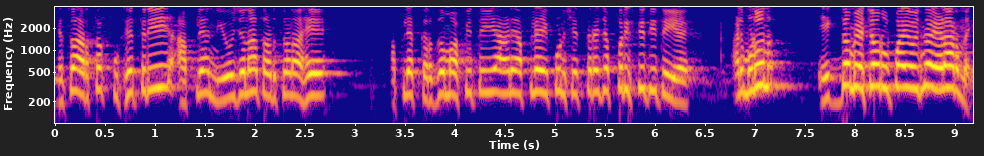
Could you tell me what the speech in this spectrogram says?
याचा अर्थ कुठेतरी आपल्या नियोजनात अडचण आहे आपल्या कर्जमाफीतही आहे आणि आपल्या एकूण शेतकऱ्याच्या परिस्थितीतही आहे. आणि म्हणून एकदम याच्यावर उपाययोजना येणार नाही.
